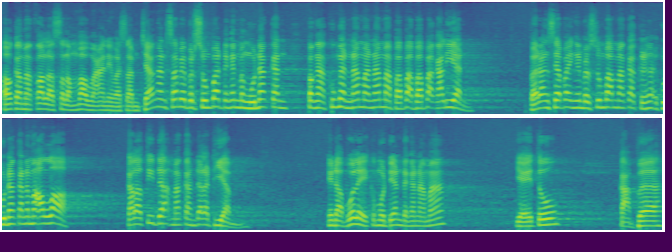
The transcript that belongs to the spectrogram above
Atau kama qala sallallahu alaihi wasallam, jangan sampai bersumpah dengan menggunakan pengagungan nama-nama bapak-bapak kalian. Barang siapa ingin bersumpah maka gunakan nama Allah. Kalau tidak maka hendaklah diam. Tidak boleh kemudian dengan nama yaitu Ka'bah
